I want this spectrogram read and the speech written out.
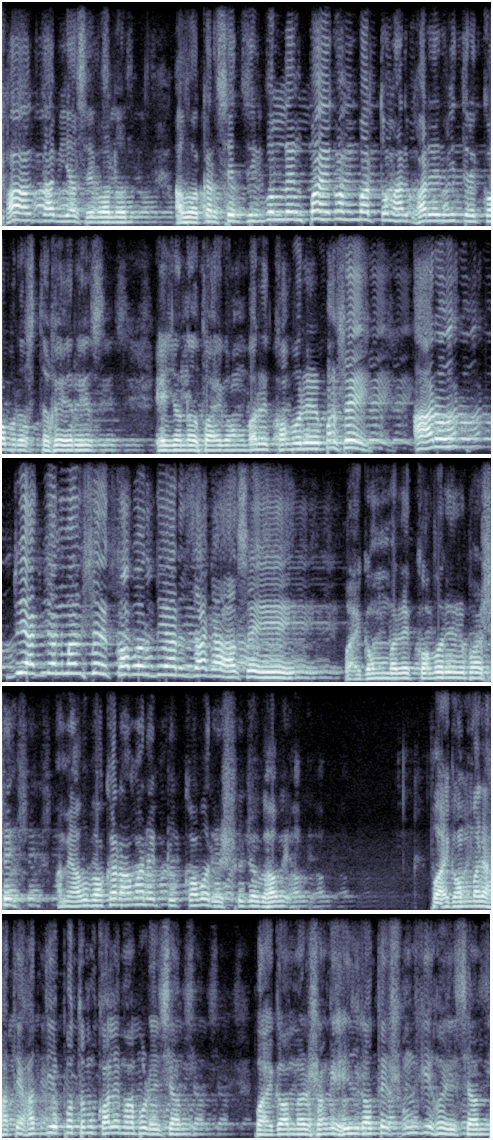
শখ দাবি আছে বলুন? আবু বকর সিদ্দিক বললেন, পয়গম্বর তোমার ঘরের ভিতরে কবরস্থ হয়ে রয়েছে। এই জন্য পয়গম্বরের কবরের পাশে আরও দুই একজন মানুষের কবর দেওয়ার জায়গা আছে। পয়গম্বরের কবরের পাশে আমি আবু বকর, আমার একটু কবরের সুযোগ হবে। পয়গম্বরের হাতে হাত দিয়ে প্রথম কলেমা পড়েছি আমি। পয়গম্বরের সঙ্গে হিজরতের সঙ্গী হয়েছে আমি।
